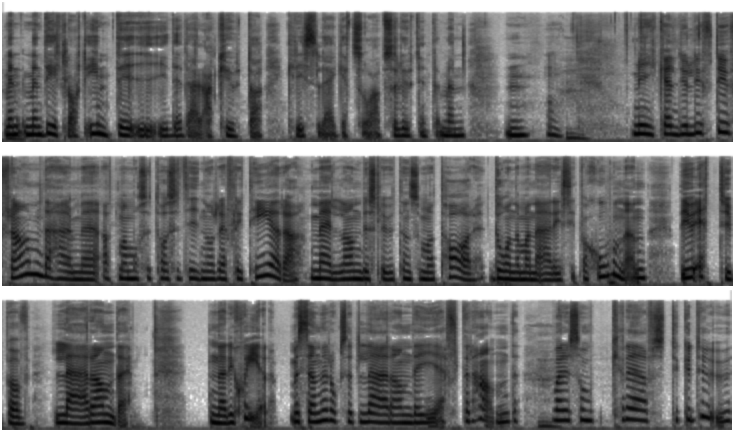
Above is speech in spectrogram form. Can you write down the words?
Men, men det är klart, inte i, i det där akuta krisläget så absolut inte. Men, mm. Mm. Mikael, du lyfter ju fram det här med att man måste ta sig tiden att reflektera mellan besluten som man tar då när man är i situationen. Det är ju ett typ av lärande när det sker. Men sen är det också ett lärande i efterhand. Mm. Vad är det som krävs, tycker du,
